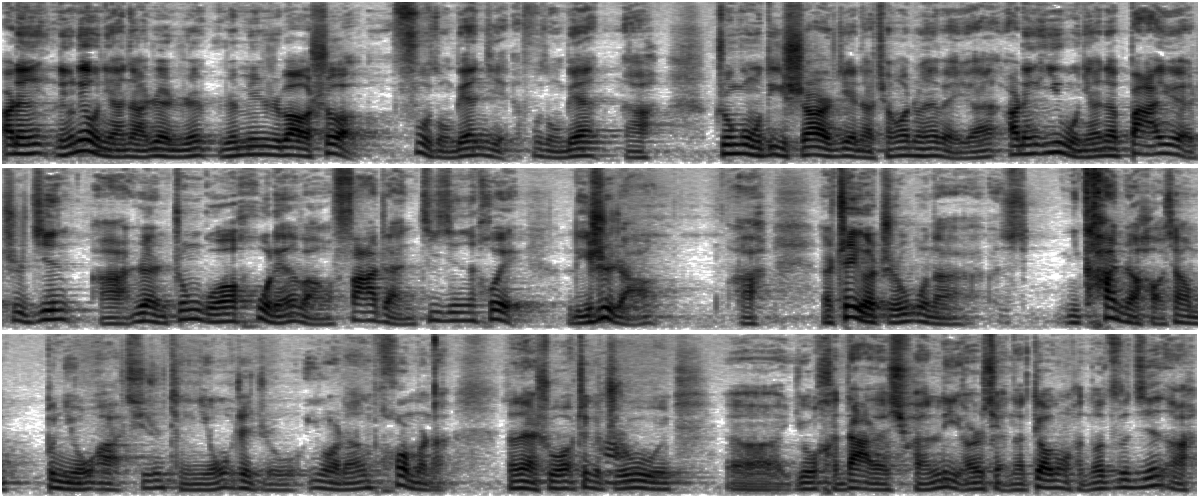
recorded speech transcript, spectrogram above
二零零六年呢，任人人民日报社副总编辑、副总编啊，中共第十二届呢全国政协委员。二零一五年的八月至今啊，任中国互联网发展基金会理事长啊。呃，这个职务呢，你看着好像不牛啊，其实挺牛这职务。一会儿咱们后面呢，咱再说这个职务，呃，有很大的权力，而且呢，调动很多资金啊。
